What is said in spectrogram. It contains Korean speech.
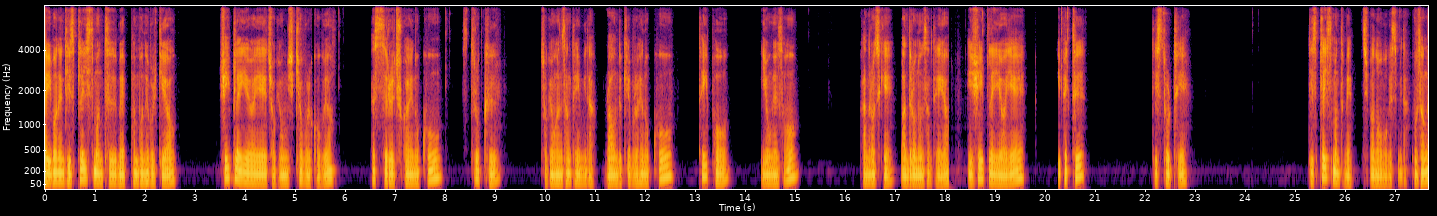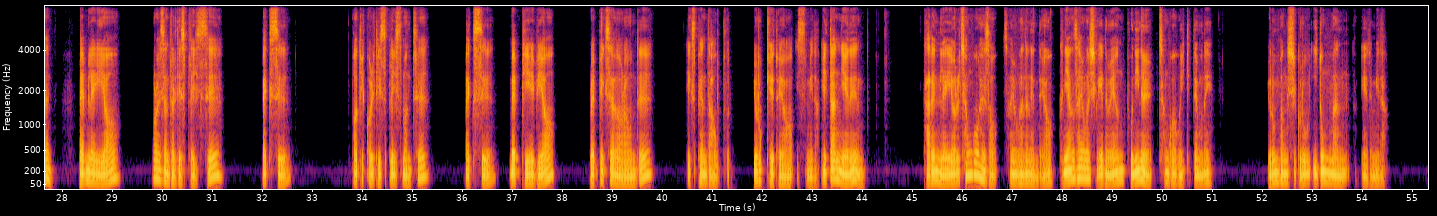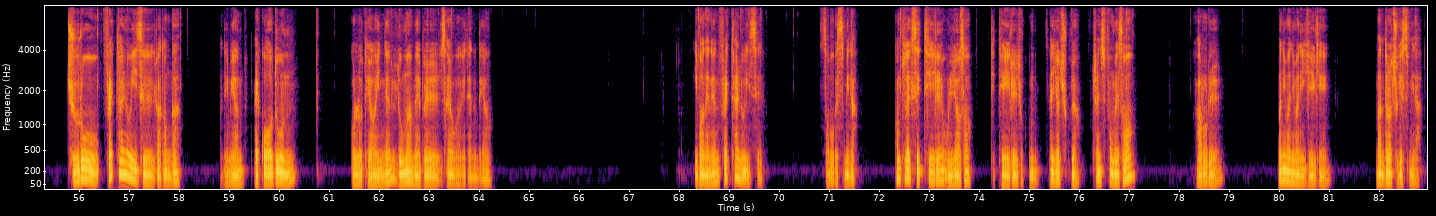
네, 이번엔 디스플레이스먼트 맵 한번 해볼게요. 쉐이프 레이어에 적용시켜 볼 거고요. 패스를 추가해 놓고 스트로크 적용한 상태입니다. 라운드 캡으로 해 놓고 테이퍼 이용해서 가늘어지게 만들어 놓은 상태예요. 이 쉐이프 레이어에 이펙트 디스톨트에 디스플레이스먼트 맵 집어넣어 보겠습니다. 구성은 맵 레이어, horizontal displace, max, vertical displacement, max, 맵 behavior, 랩 픽셀 어라운드, expand output 이렇게 되어 있습니다. 일단 얘는 다른 레이어를 참고해서 사용하는 앤데요. 그냥 사용하시게 되면 본인을 참고하고 있기 때문에 이런 방식으로 이동만 하게 됩니다. 주로 프랙탈 노이즈라던가 아니면 밝고 어두운 걸로 되어 있는 루마 맵을 사용하게 되는데요. 이번에는 프랙탈 노이즈 써보겠습니다. 컴플렉시티를 올려서 디테일을 조금 살려주고요. 트랜스폼에서 가로를 많이 많이 많이 길게 만들어 주겠습니다.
